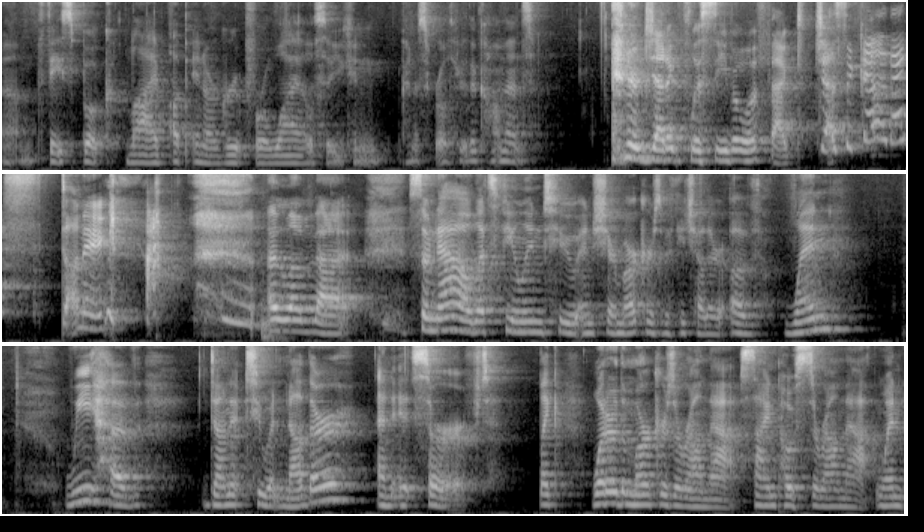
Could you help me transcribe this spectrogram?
um, Facebook live up in our group for a while so you can kind of scroll through the comments. Energetic placebo effect. Jessica, that's stunning. I love that. So now let's feel into and share markers with each other of when we have done it to another and it served. Like, what are the markers around that? Signposts around that? When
